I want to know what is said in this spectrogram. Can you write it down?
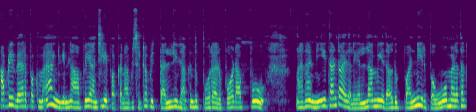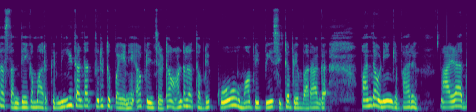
அப்படியே வேறு பக்கமாக இங்கே நான் அப்படியே அஞ்சலி பார்க்குறேன் அப்படின்னு சொல்லிட்டு அப்படி தள்ளி நகர்ந்து போகிறாரு போடா பூ. ஆனால் நீ தாண்டா இதில் எல்லாமே ஏதாவது பண்ணியிருப்ப. உன் மேலே தாண்டா சந்தேகமாக இருக்குது நீ தாண்டா திருட்டு பையனே அப்படின்னு சொல்லிட்டு ஆண்டலத்தை அப்படியே கோவமாக அப்படியே பேசிட்டு அப்படியே வராங்க. வந்தவொடனே இங்கே பாரு அழாத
